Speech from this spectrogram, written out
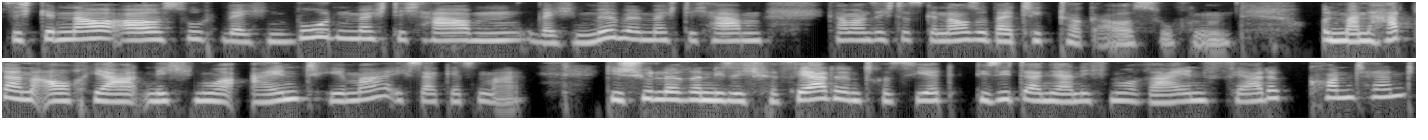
sich genau aussucht, welchen Boden möchte ich haben, welche Möbel möchte ich haben, kann man sich das genauso bei TikTok aussuchen. Und man hat dann auch ja nicht nur ein Thema. Ich sage jetzt mal, die Schülerin, die sich für Pferde interessiert, die sieht dann ja nicht nur rein Pferde-Content.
